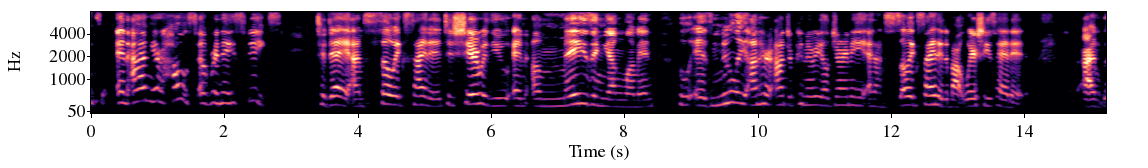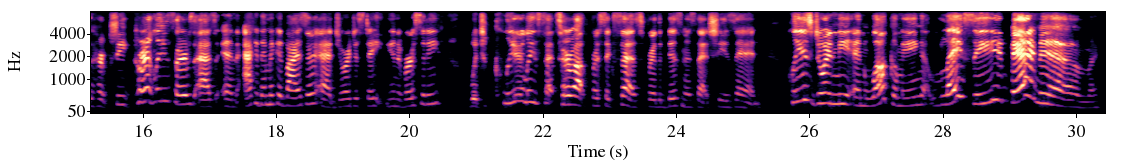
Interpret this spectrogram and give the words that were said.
Hastings, and I'm your host of Renee Speaks. Today, I'm so excited to share with you an amazing young woman who is newly on her entrepreneurial journey, and I'm so excited about where she's headed. I'm her, she currently serves as an academic advisor at Georgia State University, which clearly sets her up for success for the business that she's in. Please join me in welcoming Leesi Barinem.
